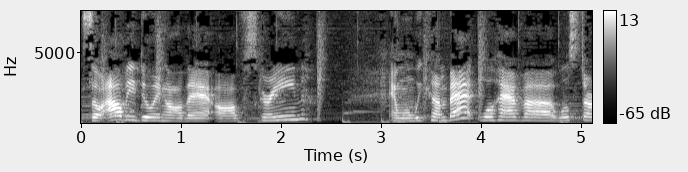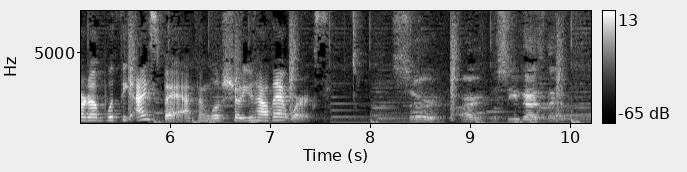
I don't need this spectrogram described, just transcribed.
So I'll be doing all that off screen. And when we come back, we'll have uh, we'll start up with the ice bath and we'll show you how that works. Sir, all right, we'll see you guys then.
